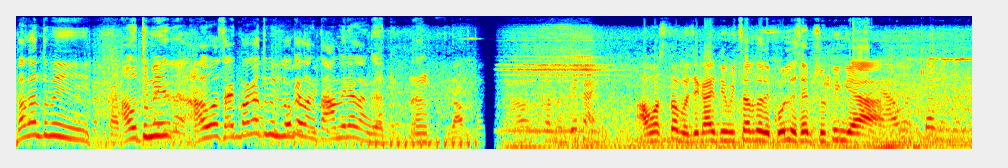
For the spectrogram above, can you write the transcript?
बघा ना तुम्ही. अहो तुम्ही अहो साहेब बघा तुम्ही लोक सांगता आम्ही नाही सांगत. हं. म्हणजे काय? अवस्था म्हणजे काय ते विचारतात कोल्हे साहेब शूटिंग घ्या. अवस्था म्हणजे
